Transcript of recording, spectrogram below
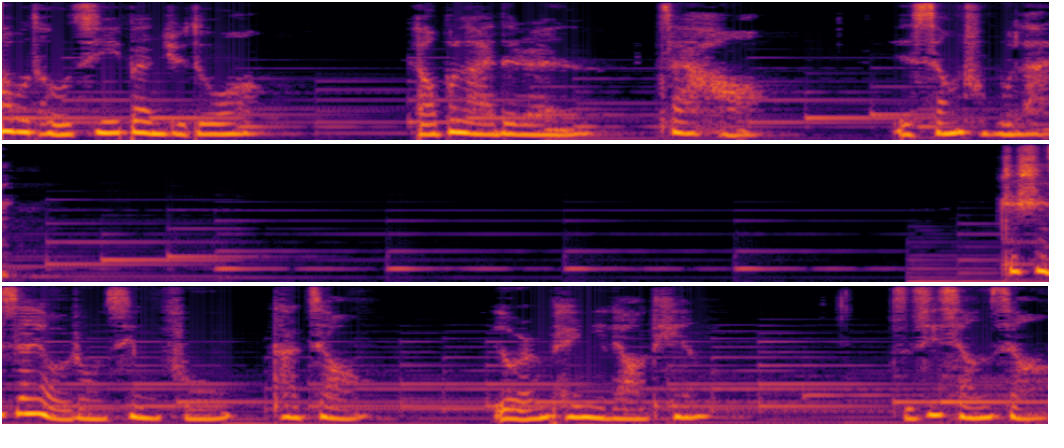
话不投机半句多，聊不来的人再好也相处不来。这世间有一种幸福，它叫有人陪你聊天。仔细想想，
